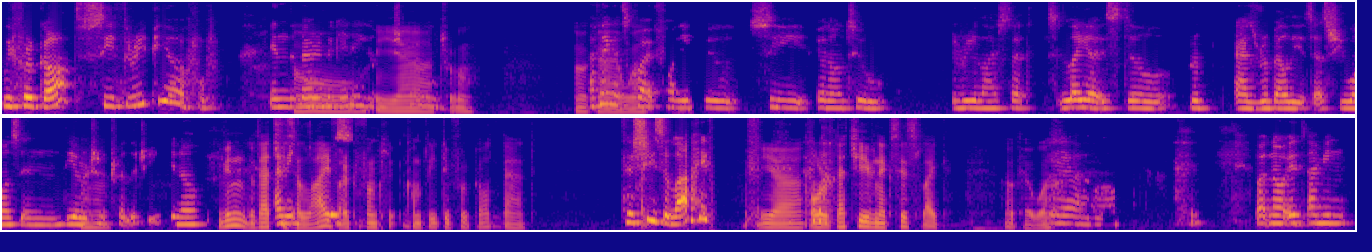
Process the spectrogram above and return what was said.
we, forgot C3PO in the very Oh beginning of yeah, show. true. I think it's well, quite funny to see, you know, to realize that Leia is still re as rebellious as she was in the hmm original trilogy, you know? even that I she's mean, she alive, I com completely forgot that. that she's alive. Yeah, or that she even exists. Like, okay, well, Yeah, but no, it, I mean,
